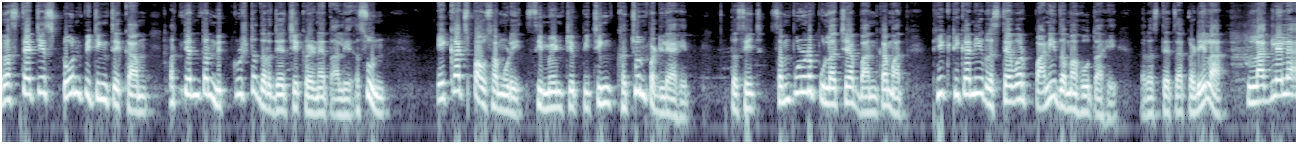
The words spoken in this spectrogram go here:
रस्त्याचे स्टोन पिचिंगचे काम अत्यंत निकृष्ट दर्जाचे करण्यात आले असून एकाच पावसामुळे सिमेंटचे पिचिंग खचून पडले आहेत. तसेच संपूर्ण पुलाच्या बांधकामात ठिकठिकाणी रस्त्यावर पाणी जमा होत आहे. रस्त्याच्या कडेला लागलेल्या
